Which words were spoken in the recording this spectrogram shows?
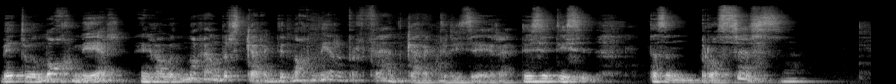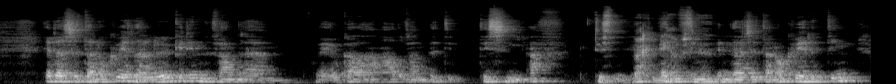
weten we nog meer en gaan we nog anders karakter, nog meer verfijnd karakteriseren. Dus het is, dat is een proces. Ja. ja, dat zit dan ook weer dat leuke in van, uh, wat je ook al aanhaalde, van het, het is niet af. Het is, mag niet af En, en, daar zit dan ook weer het ding,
